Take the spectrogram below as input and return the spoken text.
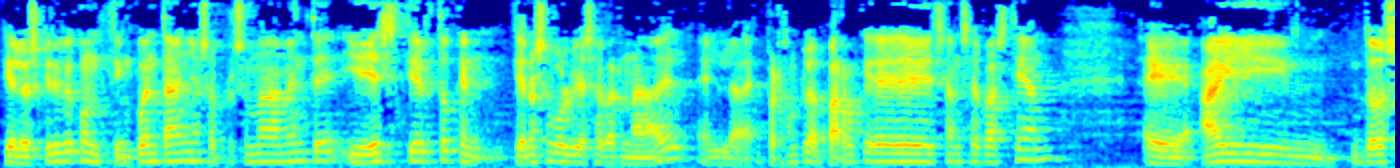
que lo escribe con 50 años aproximadamente y es cierto que, no se volvió a saber nada de él. En la, por ejemplo, la parroquia de San Sebastián eh, hay dos,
